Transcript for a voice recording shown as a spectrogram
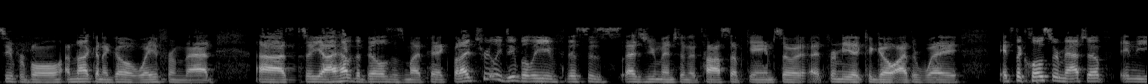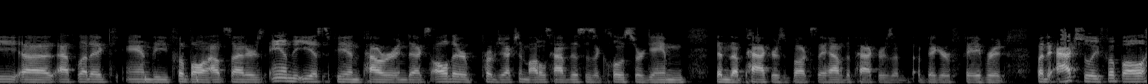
Super Bowl. I'm not going to go away from that. Uh, so yeah, I have the Bills as my pick, but I truly do believe this is, as you mentioned, a toss-up game. So it, for me, it could go either way. It's the closer matchup in the uh, Athletic and the Football Outsiders and the ESPN Power Index. All their projection models have this as a closer game than the Packers Bucks. They have the Packers a, a bigger favorite, but actually, Football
